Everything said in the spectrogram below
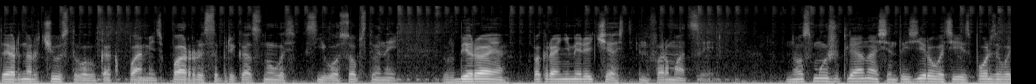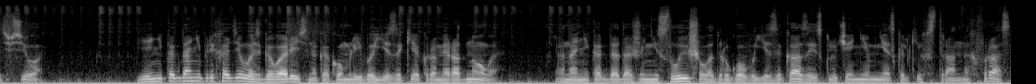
Тернер чувствовал, как память Парры соприкоснулась с его собственной, вбирая, по крайней мере, часть информации. Но сможет ли она синтезировать и использовать все? Ей никогда не приходилось говорить на каком-либо языке, кроме родного. Она никогда даже не слышала другого языка, за исключением нескольких странных фраз,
